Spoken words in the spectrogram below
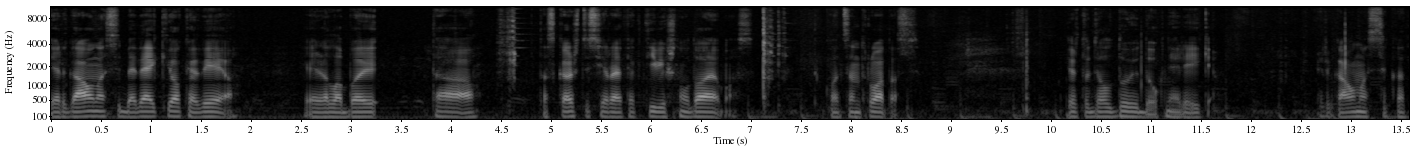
ir gaunasi beveik jokio vėjo. Ir labai ta, tas karštis yra efektyviai išnaudojamas, koncentruotas ir todėl dujų daug nereikia. Ir gaunasi, kad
